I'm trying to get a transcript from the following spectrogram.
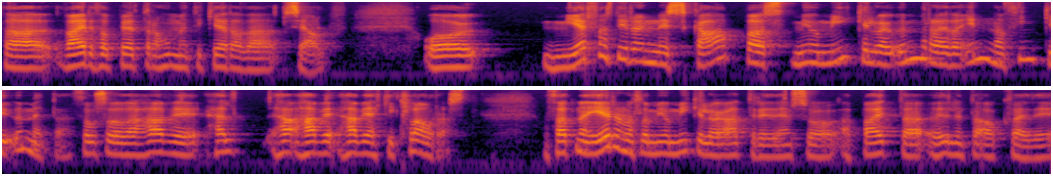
það væri þá betra að hún myndi gera það sjálf. Og mér fannst í rauninni skapast mjög mikilvæg umræða inn á þingi um þetta þó svo að það hafi, held, hafi, hafi ekki klárast. Og þarna eru náttúrulega mjög mikilvæg atrið eins og að bæta auðlinda ákvæði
